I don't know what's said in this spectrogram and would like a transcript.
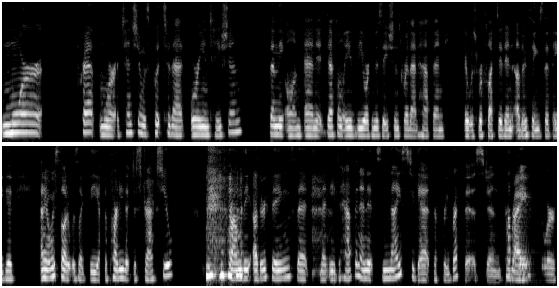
more prep, more attention was put to that orientation than the on. And it definitely, the organizations where that happened, it was reflected in other things that they did. And I always thought it was like the uh, the party that distracts you from the other things that that need to happen and it's nice to get the free breakfast and cupcakes right. or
